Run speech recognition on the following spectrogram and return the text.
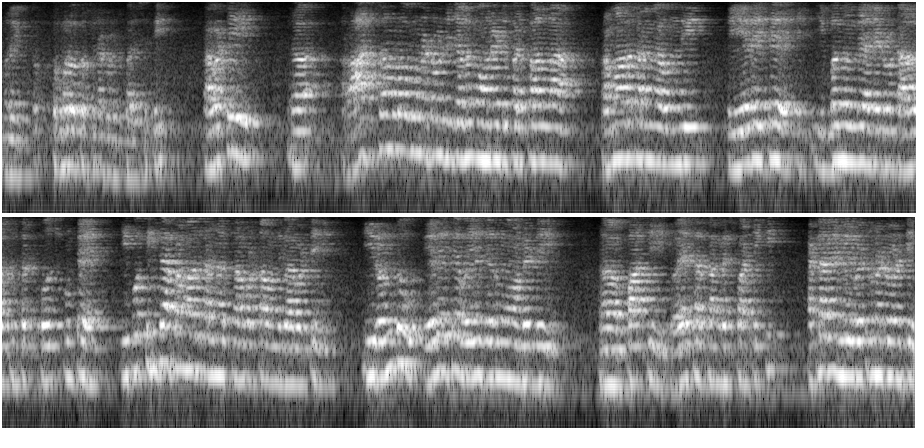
మరి తు- తుమ్మలో తొక్కినటువంటి పరిస్థితి. కాబట్టి రాష్ట్రంలో ఉన్నటువంటి జగన్మోహన్ రెడ్డి పరిపాలన ప్రమాదకరంగా ఉంది. ఏదైతే ఇబ్బంది ఉంది అనేటువంటి ఆలోచనతో పోల్చుకుంటే ఈ పొత్తు ఇంకా ప్రమాదకరంగా కనబడతా ఉంది కాబట్టి ఈ రెండు ఏదైతే YS Jaganmohan Reddy party YSR Congress పార్టీకి అట్లాగే మీరు పెట్టుకున్నటువంటి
